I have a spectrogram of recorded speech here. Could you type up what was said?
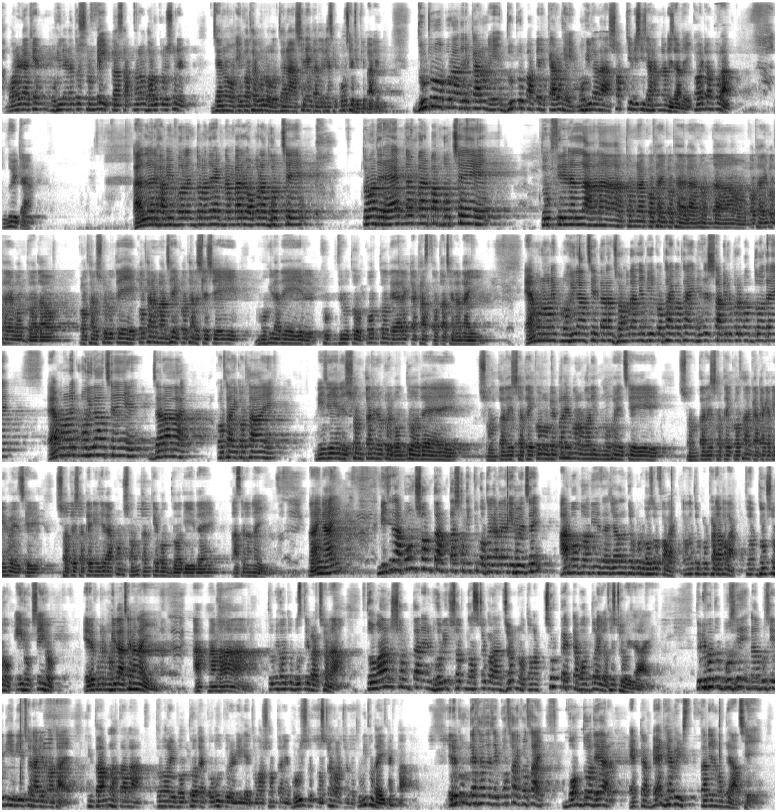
মনে রাখেন, মহিলারা তো শুনবেই প্লাস আপনারাও ভালো করে শুনেন যেন এই কথাগুলো যারা আসে নাই তাদের কাছে পৌঁছে দিতে পারেন। দুটো অপরাধের কারণে, দুটো পাপের কারণে মহিলারা সবচেয়ে বেশি জাহান্নামে যাবে। কয়টা অপরাধ? দুইটা। আল্লাহর হাবিব বলেন, তোমাদের এক নাম্বার অপরাধ হচ্ছে, তোমাদের এক নাম্বার পাপ হচ্ছে কথায় কথায় দাও, কথায় কথায় বদয়া দাও। কথার শুরুতে, কথার মাঝে, কথার শেষে মহিলাদের খুব দেওয়ার একটা এমন অনেক মহিলা আছে, তারা ঝগড়া লেগে কথায় কথায় নিজের স্বামীর উপরে বদয়া দেয়। এমন অনেক মহিলা আছে, যারা কথায় কথায় নিজের সন্তানের উপরে বদয়া দেয়। সন্তানের সাথে কোনো ব্যাপারে মনোমালিন্য হয়েছে। সন্তানের সাথে কথা কাটাকাটি হয়েছে। সাথে সাথে নিজের আপন সন্তানকে বদয়া দিয়ে দেয়। আছে না নাই? নাই নাই? নিজের আপন সন্তান তার সাথে একটু কথা কাটাকাটি হয়েছে আর বদয়া দিয়ে যায় যে, আল্লাহ তোর উপর গজব ফালাক আল্লাহ তোর উপর ঠাড়া ফালাক তোর ধ্বংস হোক, এই হোক, সেই হোক। এরকমের মহিলা আছে না নাই? আহা তুমি হয়তো বুঝতে পারছ না। তোমার সন্তানের ভবিষ্যৎ নষ্ট করার জন্য তোমার ছোট্ট একটা বদয়াই যথেষ্ট হয়ে যায়। তুমি হয়তো বুঝে না বুঝে দিয়ে দিয়েছ আগের মাথায়, কিন্তু আল্লাহ তালা তোমার এই বদয়াটা কবুল করে নিলে তোমার সন্তানের ভবিষ্যৎ নষ্ট হওয়ার জন্য তুমি তো দায়ী থাকবা। এরকম দেখা যায় যে কথায় কথায় বদ্ধ দেয়ার একটা ব্যাড হ্যাবিটস তাদের মধ্যে আছে।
